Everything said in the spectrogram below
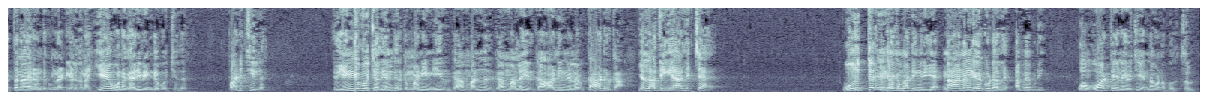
எத்தனாயிரம் ஆண்டுக்கு முன்னாடி எழுதுனா? ஏன் உனக்கு அறிவு எங்க போச்சுதை படிச்சில படிச்சு இல்ல. இது எங்க போச்சு? அது எங்க இருக்கு? மணி நீர் இருக்கா? மண் இருக்கா? மலை இருக்கா? அணிநிழற் காடு இருக்கா? எல்லாத்தையும் ஏன் அழிச்ச? ஒருத்தரும் கேட்க மாட்டேங்கிறீங்க. நானும் கேட்க கூடாது. அப்ப எப்படி? உன் ஓட்டு என்னை வச்சு என்ன பண்ண போகுது? சொல்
